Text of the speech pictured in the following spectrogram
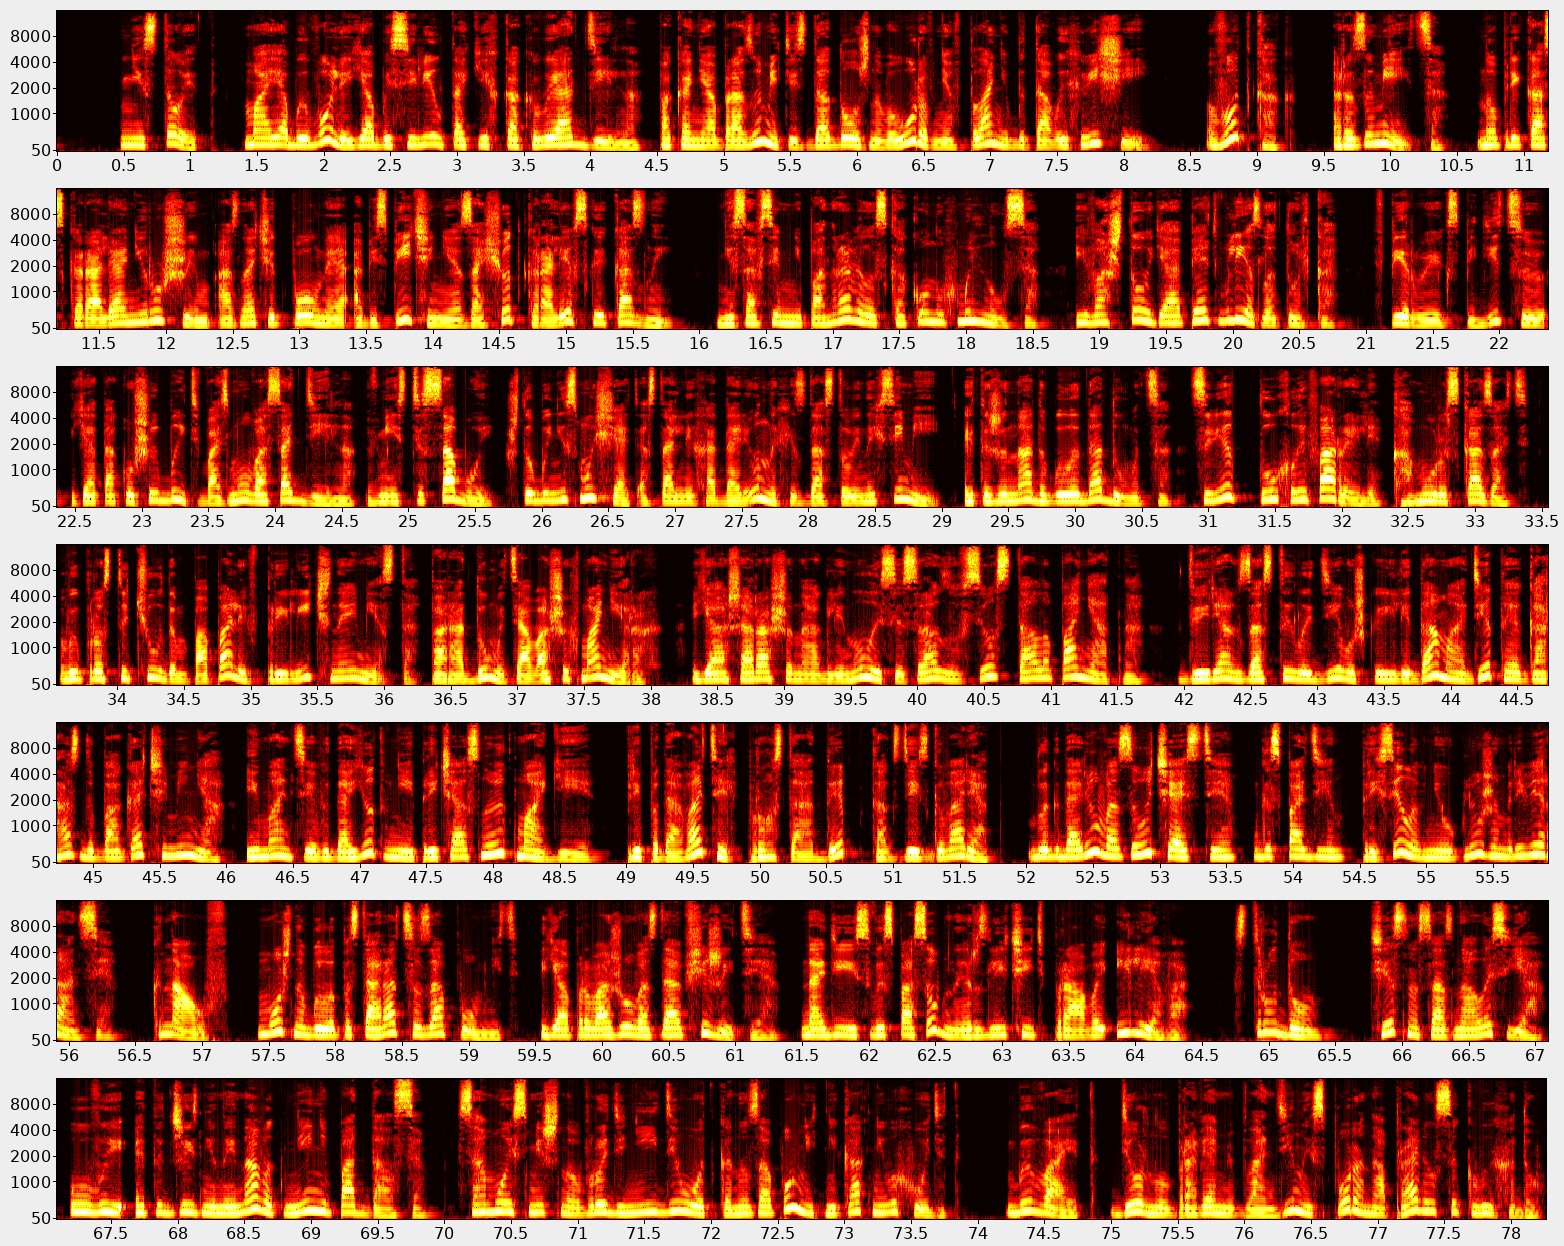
Не стоит. Моя бы воля, я бы селил таких, как вы, отдельно, пока не образумитесь до должного уровня в плане бытовых вещей. Вот как? Разумеется. Но приказ короля нерушим, а значит полное обеспечение за счет королевской казны. Мне совсем не понравилось, как он ухмыльнулся. И во что я опять влезла только. В первую экспедицию я так уж и быть возьму вас отдельно, вместе с собой, чтобы не смущать остальных одаренных из достойных семей. Это же надо было додуматься. Цвет тухлой форели. Кому рассказать? Вы просто чудом попали в приличное место. Пора думать о ваших манерах. Я ошарашенно оглянулась, и сразу все стало понятно. В дверях застыла девушка или дама, одетая гораздо богаче меня, и мантия выдает в ней причастную к магии. Преподаватель — просто адепт, как здесь говорят. «Благодарю вас за участие, господин», — присела в неуклюжем реверансе. Кнауф. Можно было постараться запомнить. Я провожу вас до общежития. Надеюсь, вы способны различить право и лево. С трудом. Честно созналась я. Увы, этот жизненный навык мне не поддался. Самой смешно, вроде не идиотка, но запомнить никак не выходит. «Бывает», — дернул бровями блондин и споро направился к выходу.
